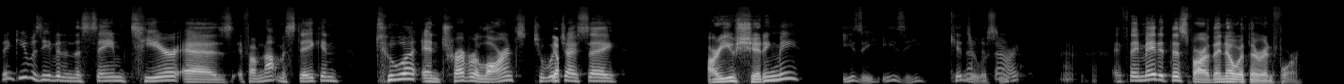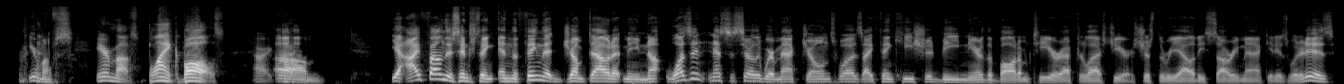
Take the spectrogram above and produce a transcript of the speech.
think he was even in the same tier as, if I'm not mistaken, Tua and Trevor Lawrence. To which I say, "Are you shitting me?" Easy, easy. Kids No, are listening. right. If they made it this far, they know what they're in for. Earmuffs. Earmuffs, blank balls. All right. Um, yeah, I found this interesting, and the thing that jumped out at me not wasn't necessarily where Mac Jones was. I think he should be near the bottom tier after last year. It's just the reality. Sorry, Mac, it is what it is.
